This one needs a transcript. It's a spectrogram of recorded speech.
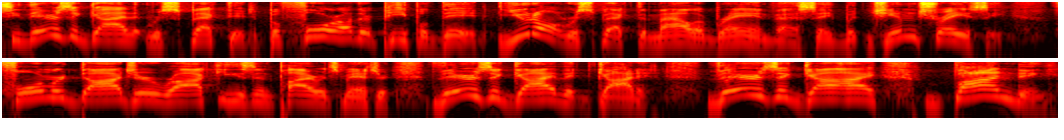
See, there's a guy that respected before other people did. You don't respect the Maller brand, Vassegh, but Jim Tracy, former Dodger, Rockies, and Pirates manager, there's a guy that got it. There's a guy bonding.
